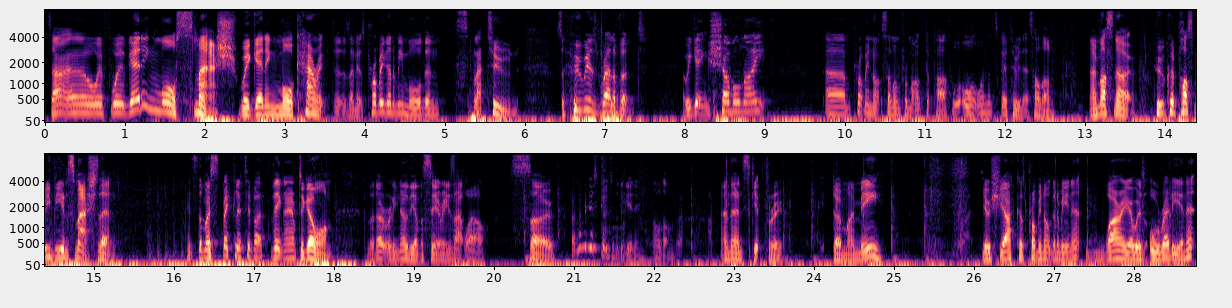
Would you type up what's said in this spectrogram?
So if we're getting more Smash, we're getting more characters, and it's probably going to be more than Splatoon. So who is relevant? Are we getting Shovel Knight? Um, probably not someone from Octopath. Well, well, let's go through this. Hold on. I must know who could possibly be in Smash then. It's the most speculative thing I have to go on because I don't really know the other series that well. So, let me just go to the beginning. Hold on, and then skip through. Don't mind me. Yoshiaka's probably not going to be in it. Wario is already in it.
